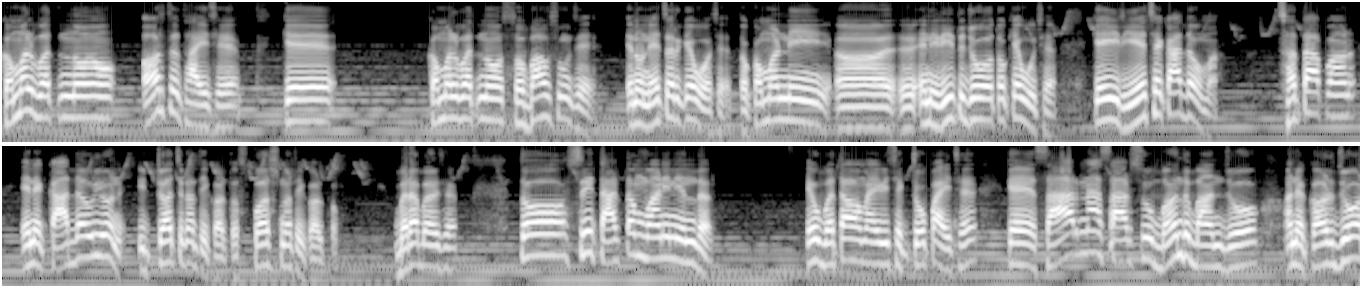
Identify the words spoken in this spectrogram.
કમલવતનો અર્થ થાય છે કે કમલવતનો સ્વભાવ શું છે? એનો નેચર કેવો છે? તો કમળની એની રીત જુઓ તો કેવું છે? કે એ રહે છે કાદવમાં. છતાં પણ એને કાદવ્યો ને એ ટચ નથી કરતો, સ્પર્શ નથી કરતો. બરાબર છે? તો શ્રી તારતમ વાણીની અંદર એવું બતાવવામાં આવી છે એક ચોપાઈ છે કે સારના સારસું બંધ બાંધજો અને કરજો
